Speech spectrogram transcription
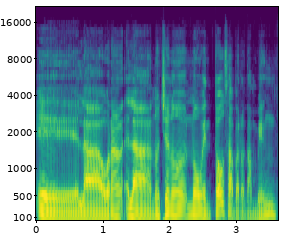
Eh, la hora, la noche no- noventosa, pero también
